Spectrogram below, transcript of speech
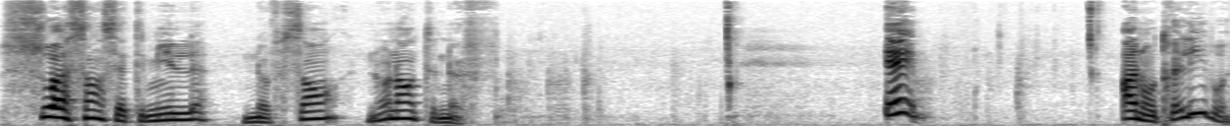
67 999. Et un autre livre,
